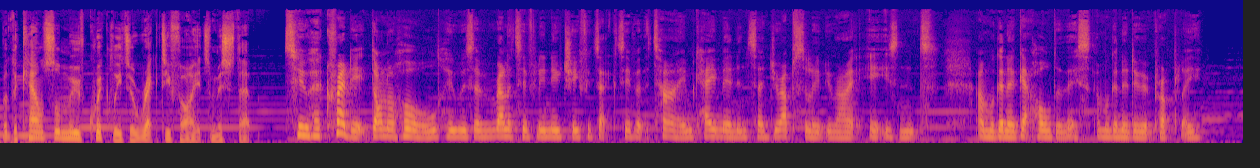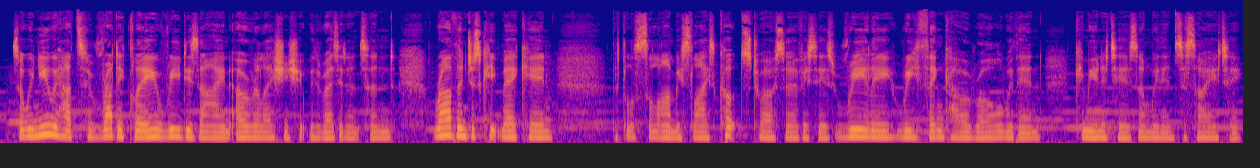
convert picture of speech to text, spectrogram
But the council moved quickly to rectify its misstep. To her credit, Donna Hall, who was a relatively new chief executive at the time, came in and said, You're absolutely right, it isn't. And we're going to get hold of this and we're going to do it properly. So we knew we had to radically redesign our relationship with residents and rather than just keep making little salami slice cuts to our services, really rethink our role within communities and within society.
